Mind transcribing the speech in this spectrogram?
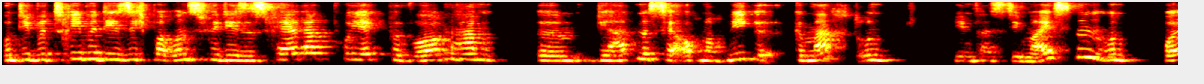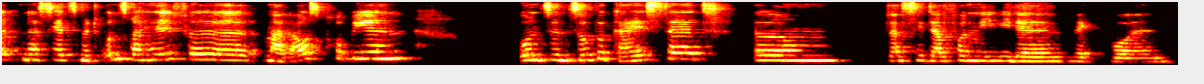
Und die Betriebe, die sich bei uns für dieses Fairlag-Projekt beworben haben, ähm, die hatten es ja auch noch nie ge gemacht und jedenfalls die meisten und wollten das jetzt mit unserer Hilfe mal ausprobieren und sind so begeistert, ähm, dass sie davon nie wieder weg wollen.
